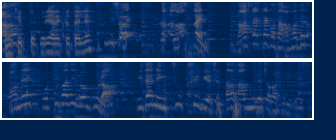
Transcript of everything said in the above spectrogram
সংক্ষিপ্ত করি আর একটু তাইলে বিষয় লাস্ট লাইন লাস্ট একটা কথা আমাদের অনেক প্রতিবাদী লোকগুলা ইদানিং চুপ গিয়েছেন তারা তাল মিলে চলা শুরু করেছেন।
